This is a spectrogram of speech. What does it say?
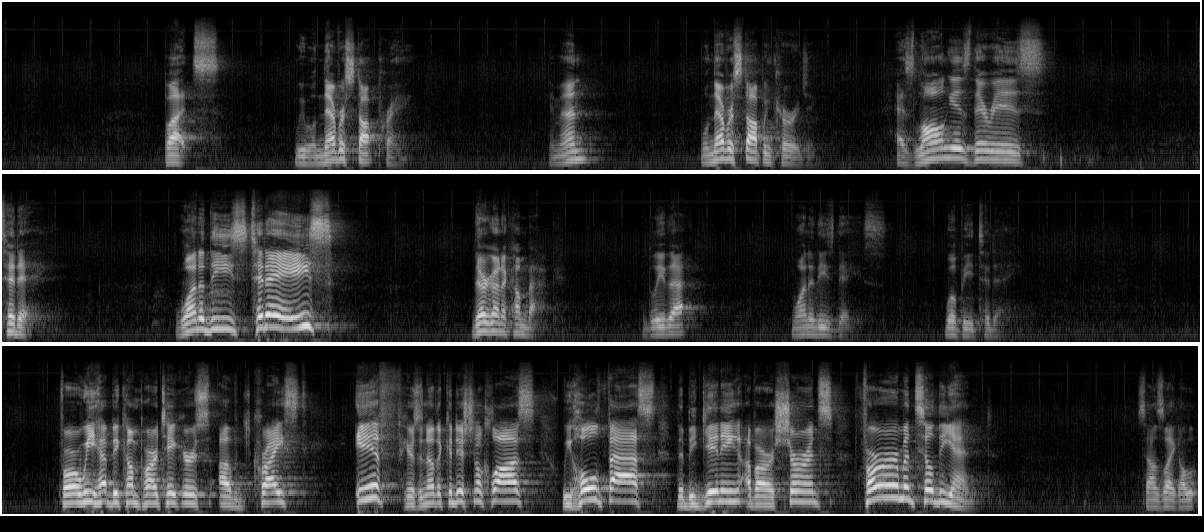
But we will never stop praying. Amen? We'll never stop encouraging. As long as there is today. One of these todays, they're going to come back. You believe that? One of these days will be today. For we have become partakers of Christ if, here's another conditional clause, we hold fast the beginning of our assurance firm until the end. Sounds like a,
